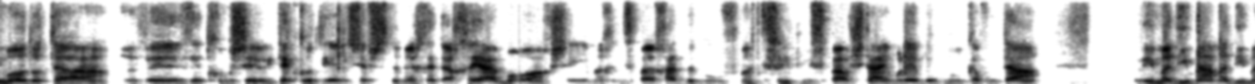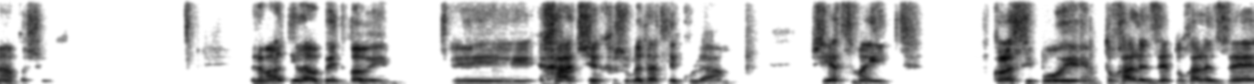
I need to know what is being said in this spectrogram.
ללמוד אותה, וזה תחום שריתק אותי, אני חושב שזה מערכת, אחרי המוח, שהיא מערכת מספר אחת בגוף, מערכת חיסונית מספר שתיים אולי במורכבותה, והיא מדהימה מדהימה פשוט. ולמדתי לה הרבה דברים, אה, אחד שחשוב לדעת לכולם, שהיא עצמאית. כל הסיפורים, תאכל את זה, תאכל את זה,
